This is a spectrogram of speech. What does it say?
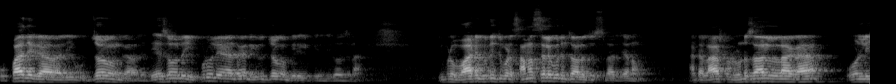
ఉపాధి కావాలి ఉద్యోగం కావాలి. దేశంలో ఇప్పుడు లేనంతగా నిరుద్యోగం పెరిగిపోయింది ఈ రోజున. ఇప్పుడు వాటి గురించి కూడా సమస్యల గురించి ఆలోచిస్తున్నారు జనం. అంటే లాస్ట్ రెండు సార్లు లాగా ఓన్లీ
